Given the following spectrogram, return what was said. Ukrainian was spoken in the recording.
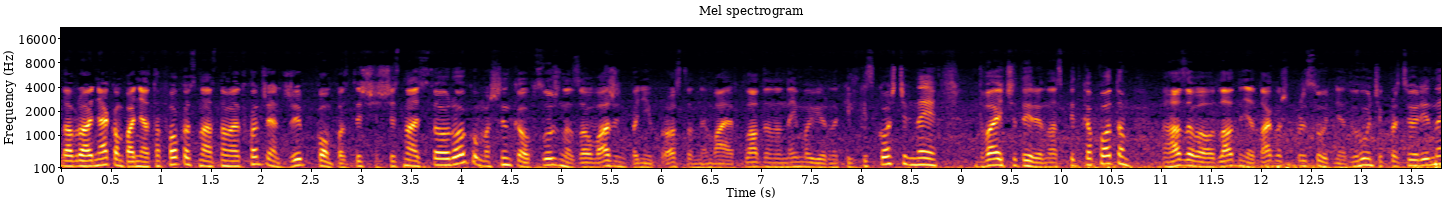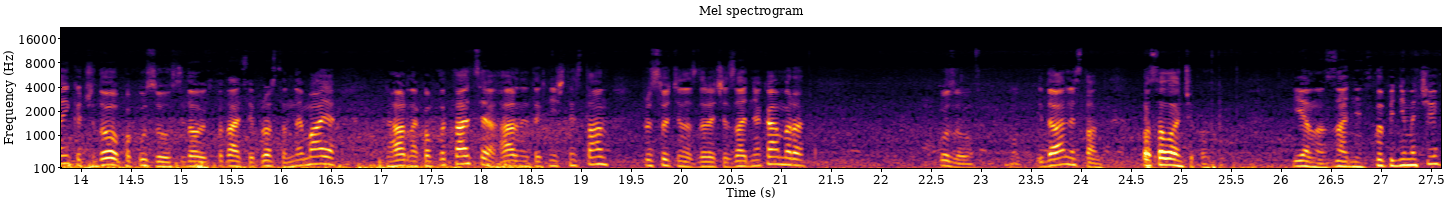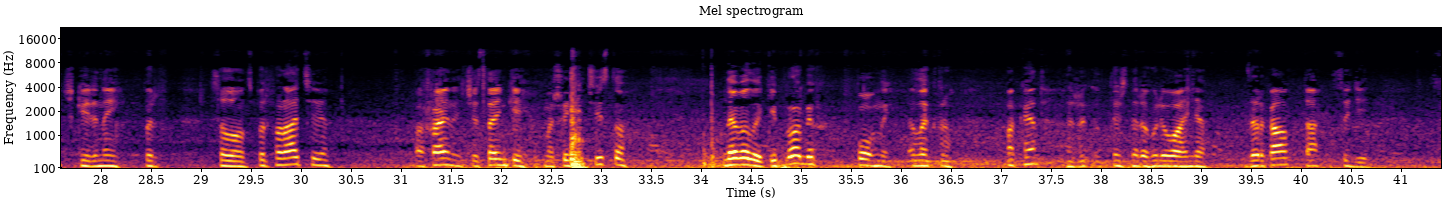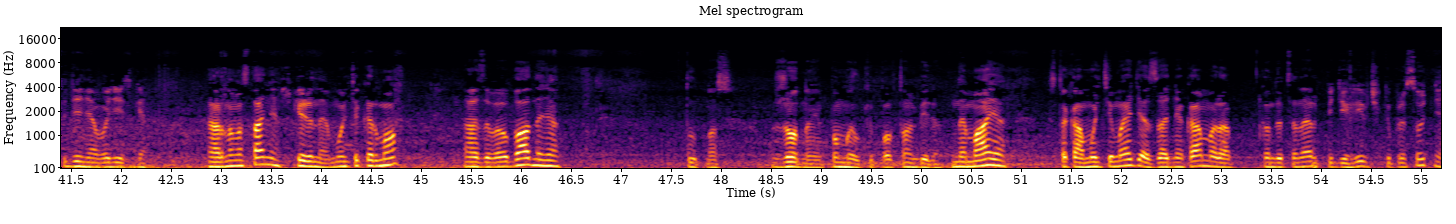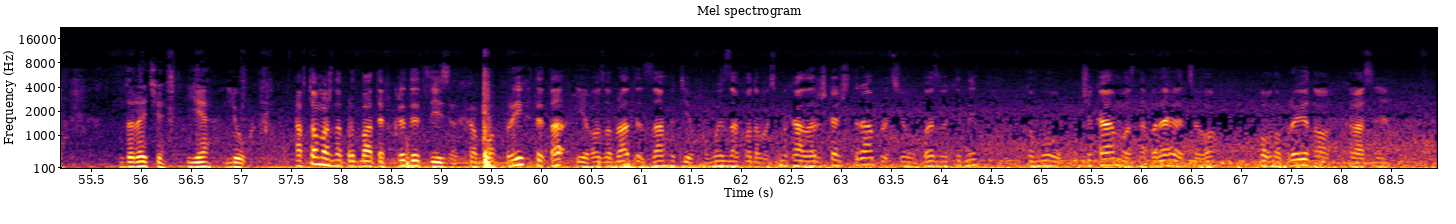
Доброго дня, компанія Автофокус. На основне надходження Jeep Compass 2016 року. Машинка обслужена, зауважень по ній просто немає. Вкладена неймовірна кількість коштів в неї. 2,4 у нас під капотом. Газове обладнання також присутнє. Двигунчик працює рівненько, чудово, по кузову слідової експлуатації просто немає. Гарна комплектація, гарний технічний стан. Присутня у нас, до речі, задня камера. Кузову. Ідеальний стан. По салончику. Є в нас задні склопіднімачі, шкіряний перф... салон з перфорацією. Охайний, чистенький, в машині чисто. Невеликий пробіг, повний електропакет, електричне регулювання дзеркал та сидінь. Сидіння водійське. В гарному стані, шкіряне мультикермо, газове обладнання. Тут у нас жодної помилки по автомобілю немає. Ось така мультимедіа, задня камера, кондиціонер, підігрівчики присутні. До речі, є люк. Авто можна придбати в кредит лізинг або приїхати та його забрати за готівку. Ми знаходимося Михайла Рижка 4, працюємо без вихідних, тому чекаємо вас на перегляд цього повнопривідного красення.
